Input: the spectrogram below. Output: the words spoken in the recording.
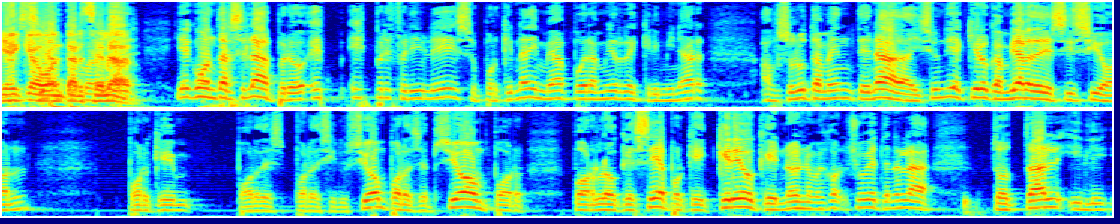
y hay que aguantársela. Y hay que aguantársela, pero es, es, preferible eso, porque nadie me va a poder a mí recriminar absolutamente nada. Y si un día quiero cambiar de decisión, porque por, por desilusión, por decepción, por, por lo que sea, porque creo que no es lo mejor, yo voy a tener la total y,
